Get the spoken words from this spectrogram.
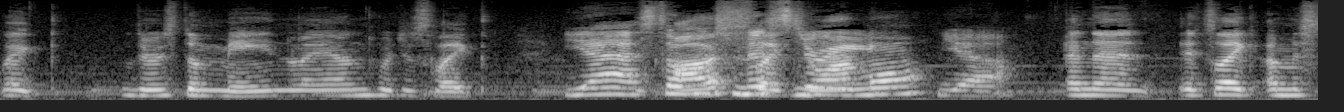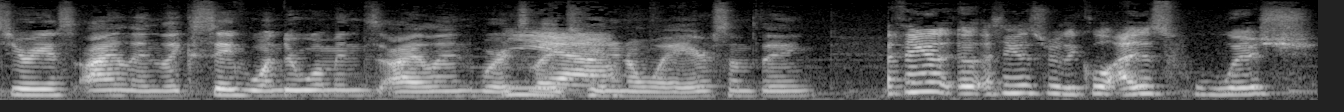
Like there's the mainland, which is like yeah, so us, much like, mystery. normal. Yeah. and then it's like a mysterious island, like say Wonder Woman's island where it's like hidden away or something. I think I think it's really cool. I just wish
